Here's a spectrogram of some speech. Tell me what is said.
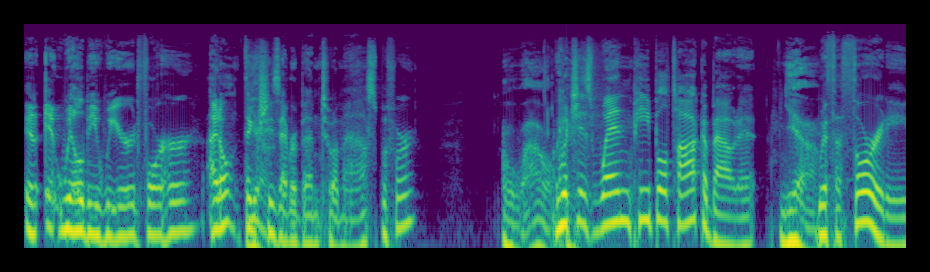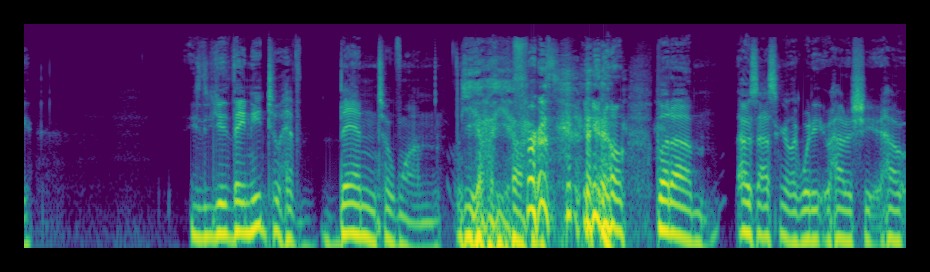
it it will be weird for her. I don't think Yeah. she's ever been to a mass before, Oh wow. Okay. which is when people talk about it yeah. with authority, you, you- they need to have been to one, yeah. Yeah. First, you know. But um, I was asking her like, what do you? How does she? How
